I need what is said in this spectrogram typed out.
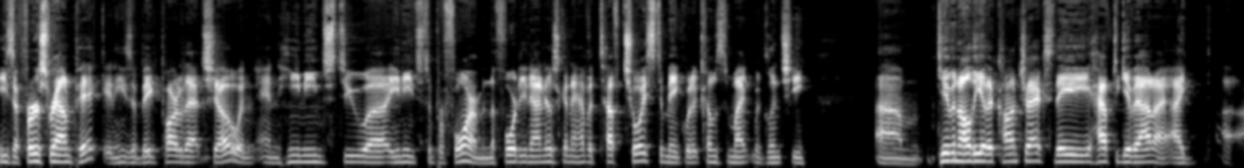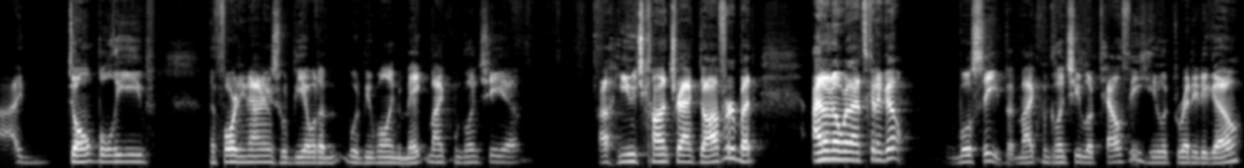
he's a first round pick and he's a big part of that show and and he needs to uh, he needs to perform and the 49ers are going to have a tough choice to make when it comes to Mike McGlinchey Um, given all the other contracts they have to give out, I, I, I don't believe the 49ers would be able to would be willing to make Mike McGlinchey a, a huge contract offer, but I don't know where that's going to go. We'll see. But Mike McGlinchey looked healthy. He looked ready to go.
